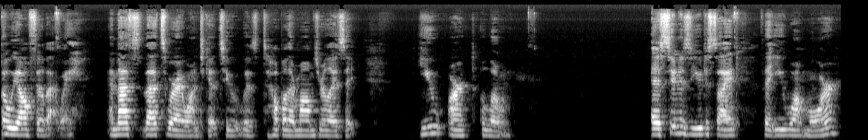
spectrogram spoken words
but we all feel that way. And that's, that's where I wanted to get to was to help other moms realize that you aren't alone. As soon as you decide that you want more,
